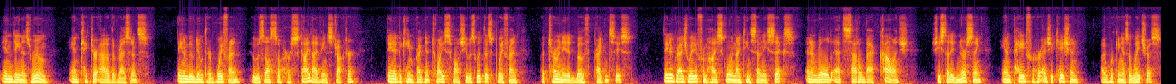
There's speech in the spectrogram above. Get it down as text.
in Dana's room and kicked her out of the residence. Dana moved in with her boyfriend, who was also her skydiving instructor. Dana became pregnant twice while she was with this boyfriend, but terminated both pregnancies. Dana graduated from high school in 1976 and enrolled at Saddleback College. She studied nursing and paid for her education by working as a waitress.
